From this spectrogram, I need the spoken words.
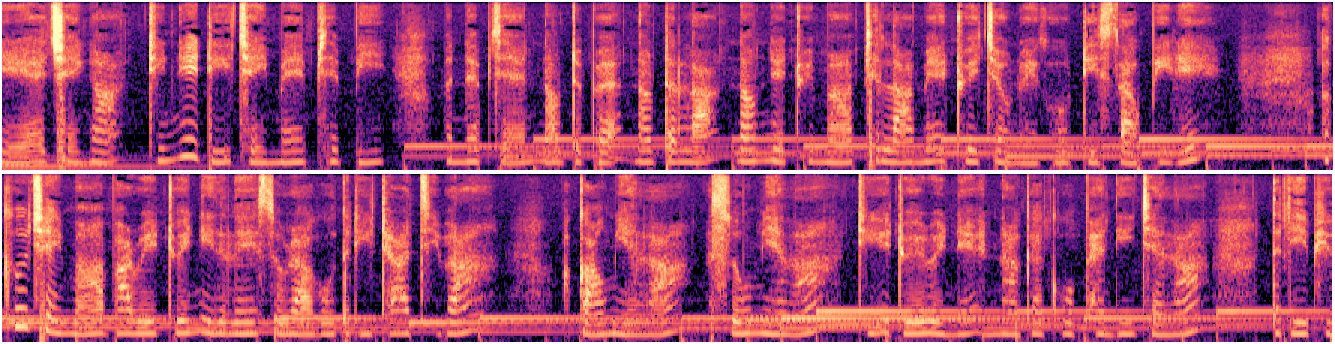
နေတဲ့အချိန်ကဒီနေ့ဒီအချိန်ပဲဖြစ်ပြီးမနေ့ပြန်နောက်တစ်ပတ်နောက်တစ်လနောက်နှစ်တွေမှာဖြစ်လာမယ့်အတွေ့အကြုံတွေကိုတိစောက်ပြီးတယ်။အခုချိန်မှာဘာတွေတွေးနေသလဲဆိုတာကိုသတိထားကြည့်ပါ။အကောင်းမြင်လားအဆိုးမြင်လားဒီအတွေးတွေနဲ့အနာဂတ်ကိုဖန်တီးခြင်းလားတတိဖြူ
